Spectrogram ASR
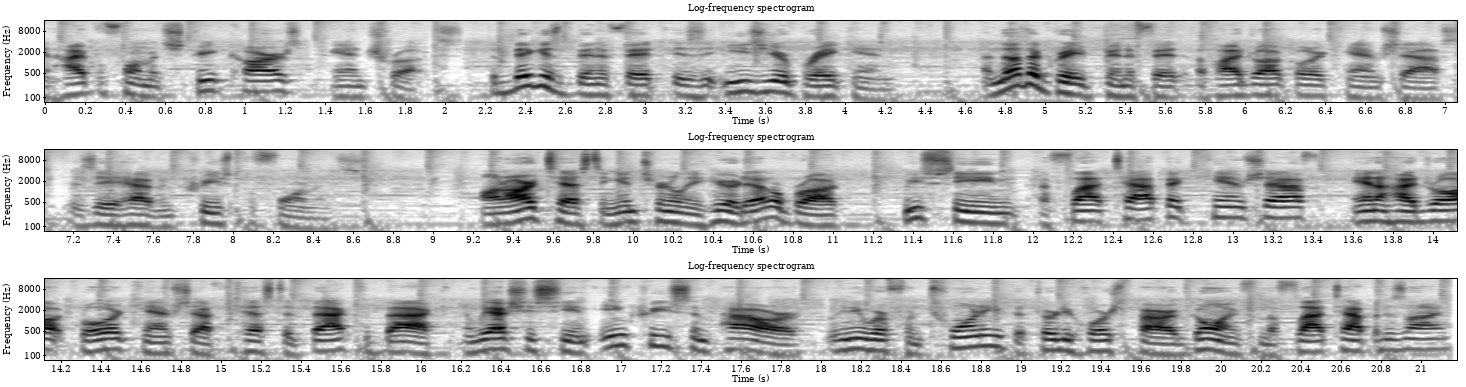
in high-performance street cars and trucks. The biggest benefit is the easier break-in. Another great benefit of hydraulic roller camshafts is they have increased performance. On our testing internally here at Edelbrock, we've seen a flat tappet camshaft and a hydraulic roller camshaft tested back to back, and we actually see an increase in power anywhere from 20 to 30 horsepower going from the flat tappet design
